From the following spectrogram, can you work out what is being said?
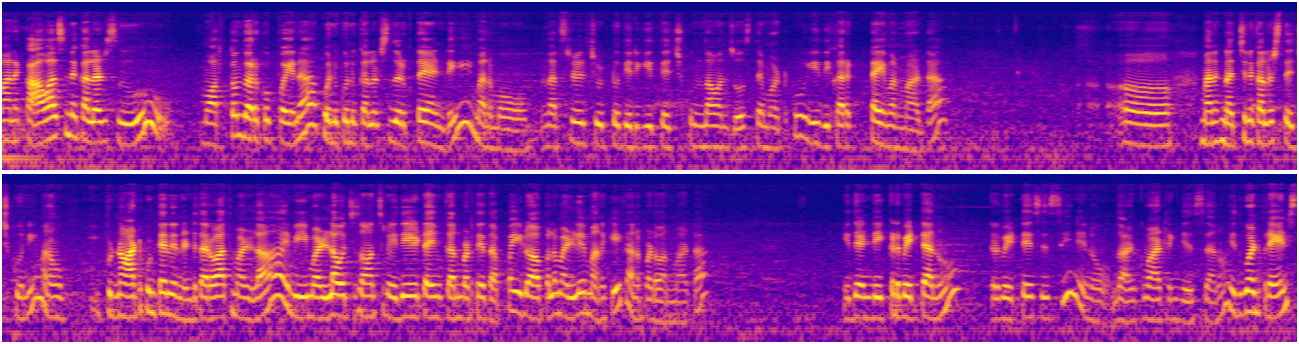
మనకు కావాల్సిన కలర్స్ మొత్తం దొరకకపోయినా కొన్ని కొన్ని కలర్స్ దొరుకుతాయండి. మనము నర్సరీల చుట్టూ తిరిగి తెచ్చుకుందాం అని చూస్తే మటుకు ఇది కరెక్ట్ టైం అనమాట మనకు నచ్చిన కలర్స్ తెచ్చుకొని మనం ఇప్పుడు నాటుకుంటేనేనండి. తర్వాత మళ్ళీ ఇవి మళ్ళీ వచ్చే సంవత్సరం ఇదే టైం కనబడితే తప్ప ఈ లోపల మళ్ళీ మనకి కనపడవు అనమాట ఇదండి ఇక్కడ పెట్టాను. ఇక్కడ పెట్టేసేసి నేను దానికి వాటరింగ్ చేశాను. ఇదిగోండి ఫ్రెండ్స్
